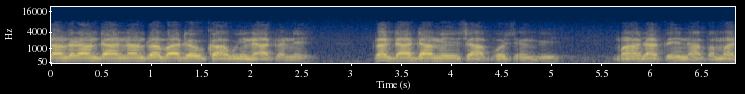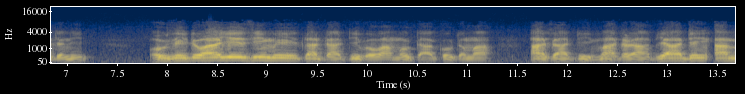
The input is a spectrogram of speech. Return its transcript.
သံတရံဒါနံသဗ္ဗဒုက္ခဝိနာတနိ တတ္တဓမ္မေသပုဇင်ကိမာရသေနာပမတ္တနိဘုဇိတောအာယေစီမေတတ္တတိဘဝမုတ်တာကုတ္တမအာဇာတိမတရာဗျာဒိအာမ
